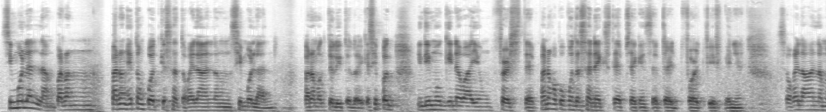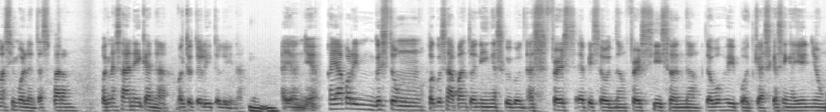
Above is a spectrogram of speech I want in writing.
simulan lang. Parang, parang itong podcast na to, kailangan lang simulan para magtuloy-tuloy. Kasi pag hindi mo ginawa yung first step, paano ka pupunta sa next step, second step, third, fourth, fifth, ganyan. So, kailangan lang masimulan. Tapos parang, pag nasanay ka na, magtutuloy-tuloy na. Ayun, yeah. Kaya ko rin gustong pag-usapan to ni Ngas Kugon as first episode ng first season ng The Wuhoy Podcast kasi ngayon yung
